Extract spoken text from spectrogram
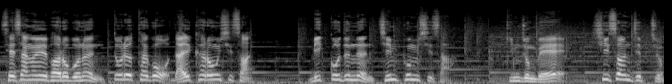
세상을 바로 보는 또렷하고 날카로운 시선. 믿고 듣는 진품 시사. 김종배의 시선 집중.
